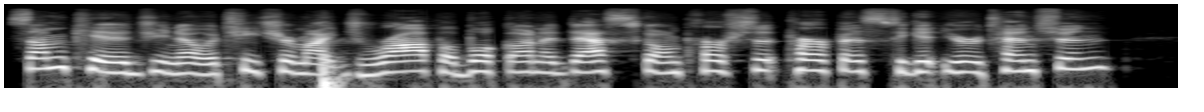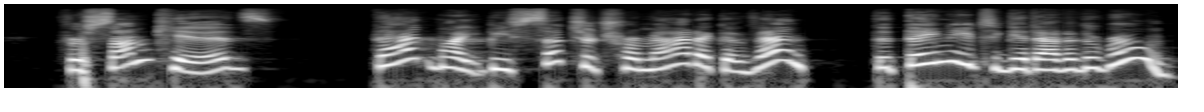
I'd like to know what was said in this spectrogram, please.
Some kids, you know, a teacher might drop a book on a desk on pers- purpose to get your attention. For some kids, that might be such a traumatic event that they need to get out of the room.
